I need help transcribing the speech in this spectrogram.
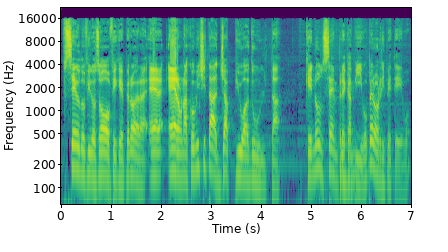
pseudo-filosofiche, però era, era- era una comicità già più adulta, che non sempre capivo, però ripetevo.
